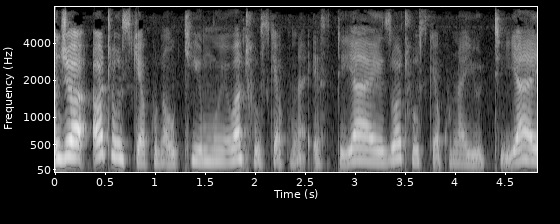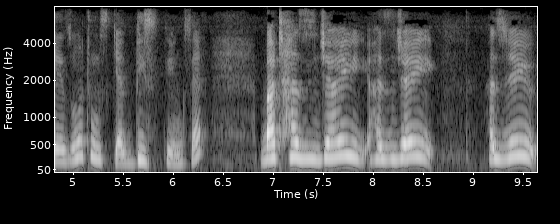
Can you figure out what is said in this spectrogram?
unajua watu husikia kuna ukimwi watu husikia kuna stis watu husikia kuna utis watu husikia these things eh? but hazijai hazijai hazijai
